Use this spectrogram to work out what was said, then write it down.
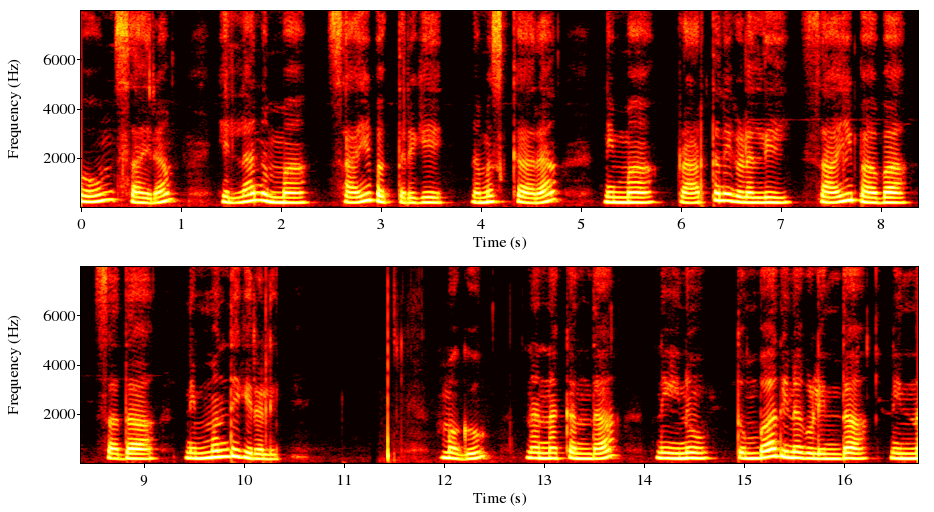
ಓಂ ಸಾಯಿರಾಮ್. ಎಲ್ಲ ನಮ್ಮ ಸಾಯಿ ಭಕ್ತರಿಗೆ ನಮಸ್ಕಾರ. ನಿಮ್ಮ ಪ್ರಾರ್ಥನೆಗಳಲ್ಲಿ ಸಾಯಿಬಾಬಾ ಸದಾ ನಿಮ್ಮೊಂದಿಗಿರಲಿ. ಮಗು, ನನ್ನ ಕಂದ, ನೀನು ತುಂಬ ದಿನಗಳಿಂದ ನಿನ್ನ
